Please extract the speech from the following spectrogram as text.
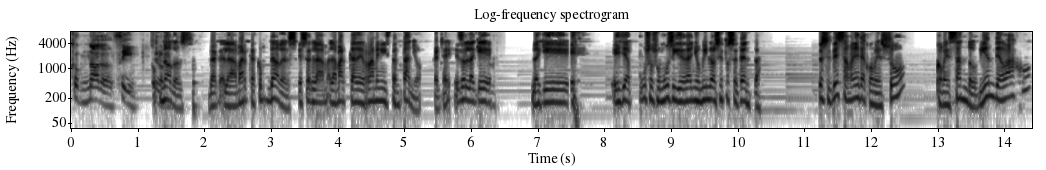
Cup Noodles, sí. Cup Noodles, la, la marca Cup Noodles, esa es la, la marca de ramen instantáneo, ¿cachai? Esa es la que, la que ella puso su música en el año 1970. Entonces, de esa manera comenzó, comenzando bien de abajo.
